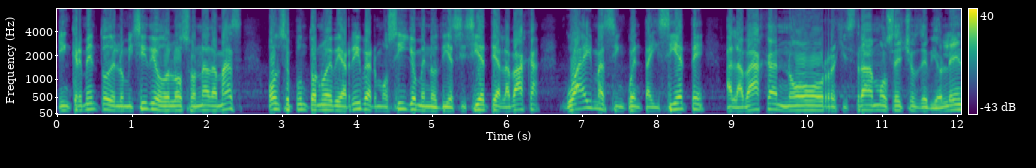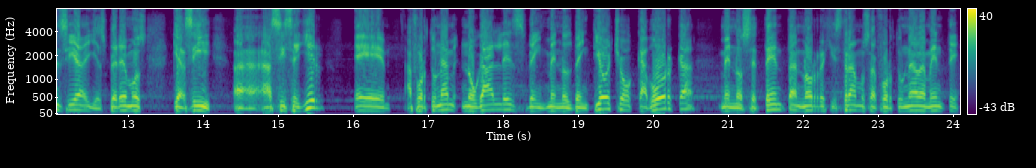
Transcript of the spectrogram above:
incremento del homicidio doloso nada más, 11.9 arriba, Hermosillo menos 17 a la baja, Guaymas 57 a la baja, no registramos hechos de violencia y esperemos que así, así seguir. Eh, afortunadamente, Nogales menos 28, Caborca menos 70, no registramos afortunadamente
